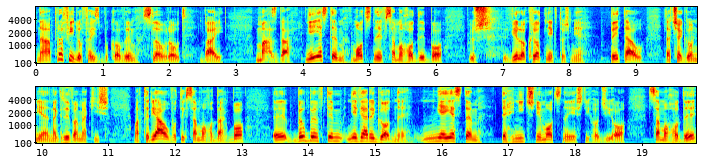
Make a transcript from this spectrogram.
na profilu facebookowym Slow Road by Mazda. Nie jestem mocny w samochody, bo już wielokrotnie ktoś mnie pytał, dlaczego nie nagrywam jakichś materiałów o tych samochodach, bo y, byłbym w tym niewiarygodny. Nie jestem technicznie mocny, jeśli chodzi o samochody.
